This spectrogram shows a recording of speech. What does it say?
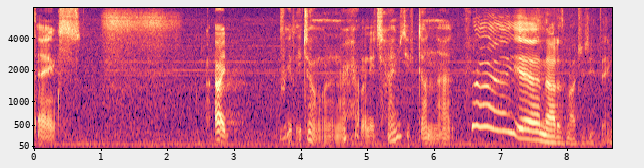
Thanks. I really don't want to know how many times you've done that. Uh, yeah, not as much as you think.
